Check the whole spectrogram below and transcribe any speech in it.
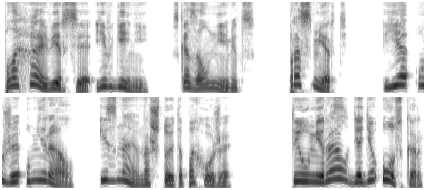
«Плохая версия, Евгений», — сказал немец. «Про смерть. Я уже умирал и знаю, на что это похоже». «Ты умирал, дядя Оскар?»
